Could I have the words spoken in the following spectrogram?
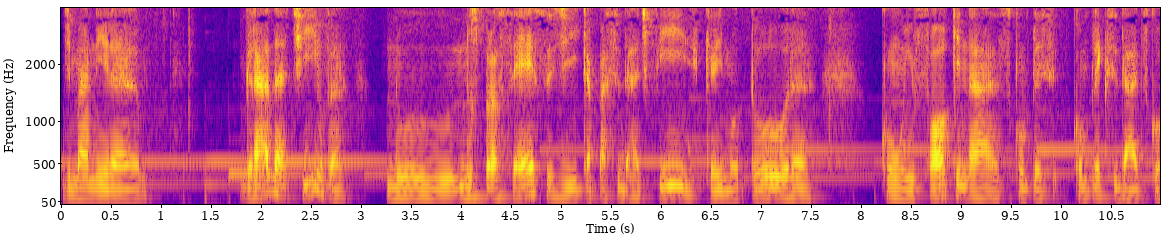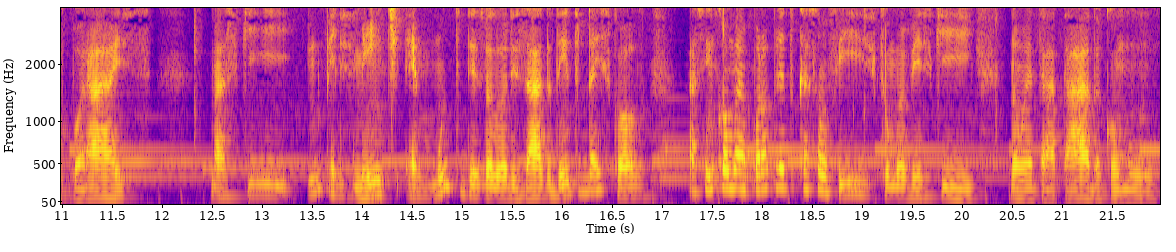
de maneira gradativa no, nos processos de capacidade física e motora, com enfoque nas complexidades corporais, mas que infelizmente é muito desvalorizada dentro da escola, assim como a própria educação física, uma vez que não é tratada como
